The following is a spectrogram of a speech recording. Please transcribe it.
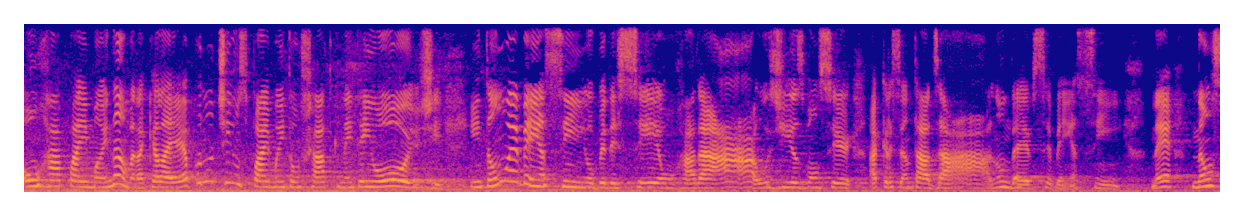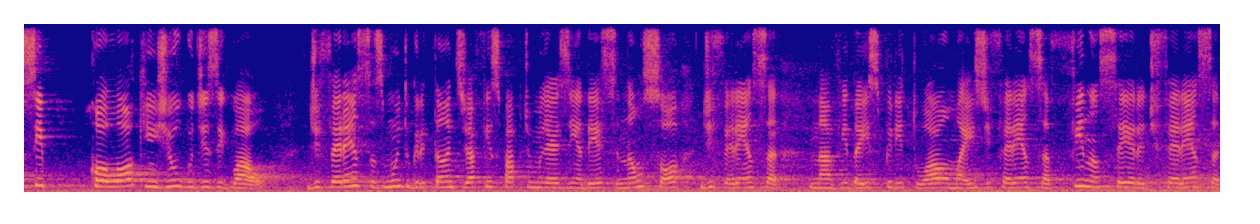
Honrar pai e mãe. Não, mas naquela época não tinha os pai e mãe tão chato que nem tem hoje. Então não é bem assim, obedecer, honrar, ah, os dias vão ser acrescentados. Ah, não deve ser bem assim, né? Não se coloque em julgo desigual diferenças muito gritantes. Já fiz papo de mulherzinha desse, não só diferença na vida espiritual, mas diferença financeira, diferença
